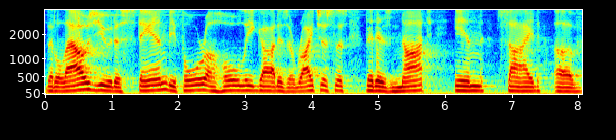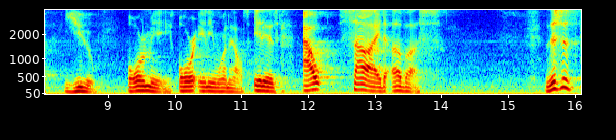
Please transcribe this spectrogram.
that allows you to stand before a holy God is a righteousness that is not inside of you or me or anyone else. It is outside of us. This is,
